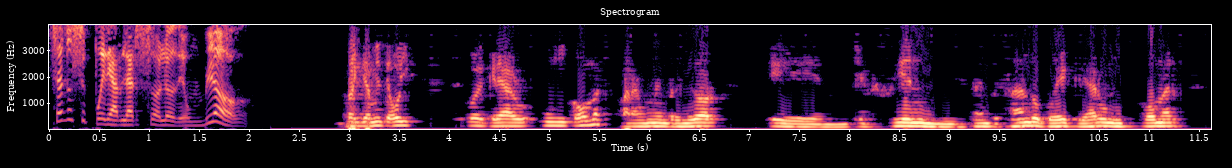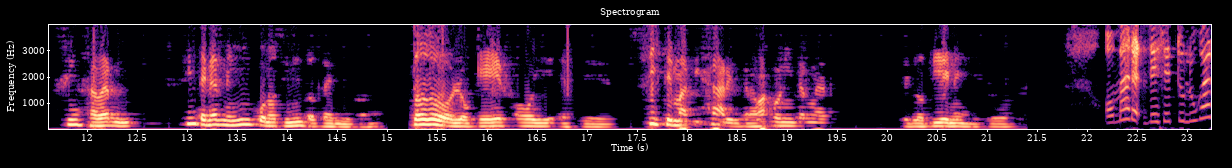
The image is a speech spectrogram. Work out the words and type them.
Ya no se puede hablar solo de un blog. Prácticamente hoy se puede crear un e-commerce para un emprendedor eh, que recién está empezando, puede crear un e-commerce sin saber sin tener ningún conocimiento técnico. Todo lo que es hoy este, sistematizar el trabajo en Internet lo tiene Omar, desde tu lugar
